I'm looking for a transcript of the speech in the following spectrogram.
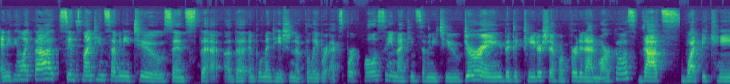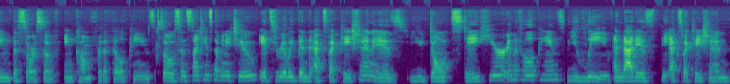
anything like that since 1972, since the uh, the implementation of the labor export policy in 1972 during the dictatorship of Ferdinand Marcos. That's what became the source of income for the Philippines. So since 1972, it's really been the expectation is you don't stay here in the Philippines, you leave. And that is the expectation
